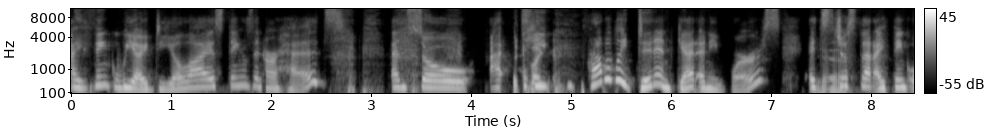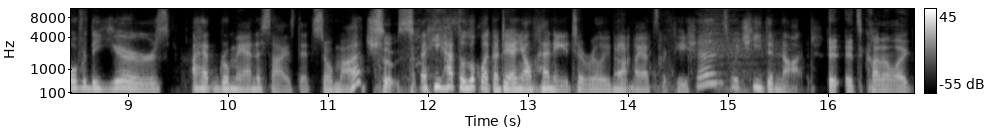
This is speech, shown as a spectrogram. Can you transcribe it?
I think we idealize things in our heads. And so I, he, like- he probably didn't get any worse. It's Yeah. just that I think over the years I had romanticized it so much So, so that he had to look like a Daniel Henney to really meet ah. my expectations, which he did not. it, it's kind of like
